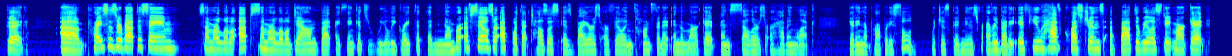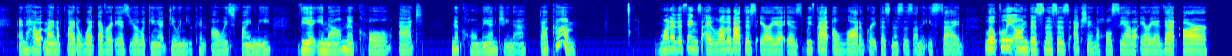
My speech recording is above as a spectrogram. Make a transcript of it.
Good. Um, prices are about the same. Some are a little up, some are a little down, but I think it's really great that the number of sales are up. What that tells us is buyers are feeling confident in the market and sellers are having luck getting their property sold, which is good news for everybody. If you have questions about the real estate market, and how it might apply to whatever it is you're looking at doing, you can always find me via email, nicole at nicolemangina.com. One of the things I love about this area is we've got a lot of great businesses on the east side, locally owned businesses, actually in the whole Seattle area, that are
